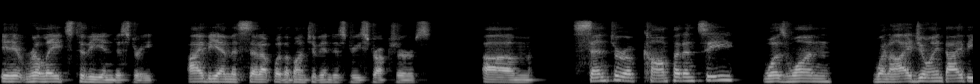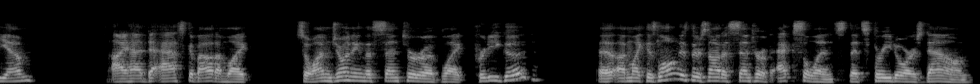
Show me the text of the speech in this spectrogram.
it relates to the industry. IBM is set up with a bunch of industry structures. Um, center of competency was one when I joined IBM. I had to ask about. I'm like, so I'm joining the center of like pretty good. Uh, I'm like, as long as there's not a center of excellence that's three doors down,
